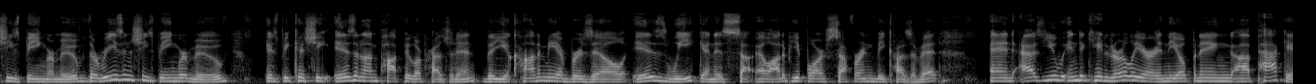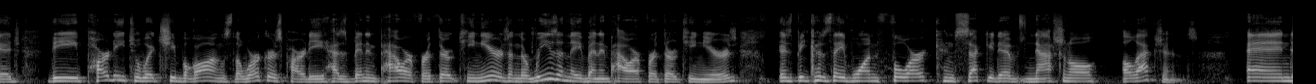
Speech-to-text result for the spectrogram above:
she's being removed. The reason she's being removed is because she is an unpopular president. The economy of Brazil is weak and is a lot of people are suffering because of it. And as you indicated earlier in the opening uh, package, the party to which she belongs, the Workers' Party, has been in power for 13 years. And the reason they've been in power for 13 years is because they've won four consecutive national elections. And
